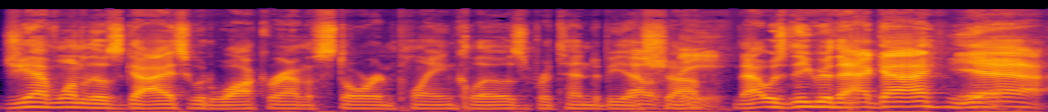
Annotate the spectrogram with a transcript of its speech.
Did you have one of those guys who would walk around the store in plain clothes and pretend to be a That was shop? me. That was you were that guy? Yeah.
